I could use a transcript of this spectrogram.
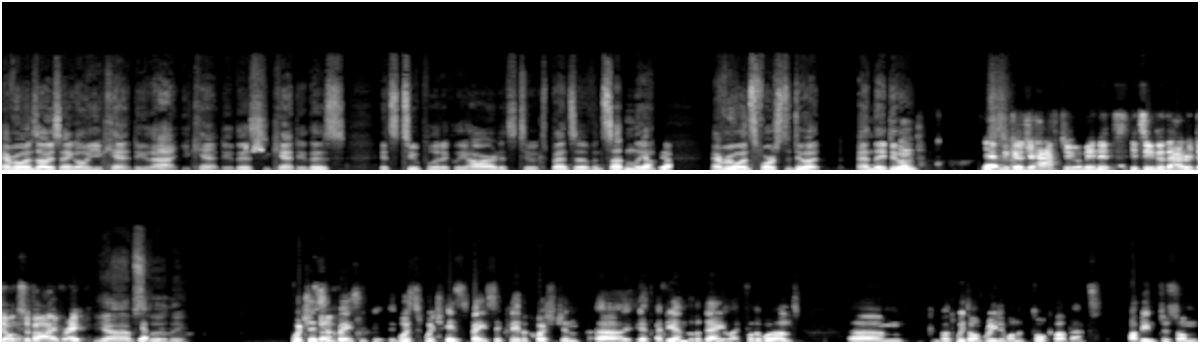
everyone's always saying. Oh, you can't do that. You can't do this. You can't do this. It's too politically hard. It's too expensive. And suddenly, Yeah, yeah. everyone's forced to do it, and they do Mm. it. Yeah, because you have to. I mean, it's it's either that or don't survive, right? Yeah, absolutely. which is So- basically which, which is basically the question uh, at, at the end of the day, like for the world. Um, but we don't really want to talk about that. I've been to some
